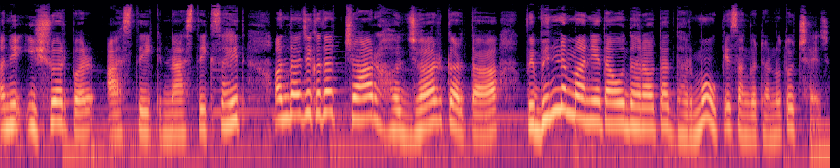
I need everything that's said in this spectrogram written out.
અને ઈશ્વર પર આસ્તિક, નાસ્તિક સહિત અંદાજે કદાચ ચાર હજાર કરતા વિભિન્ન માન્યતાઓ ધરાવતા ધર્મો કે સંગઠનો તો છે જ.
